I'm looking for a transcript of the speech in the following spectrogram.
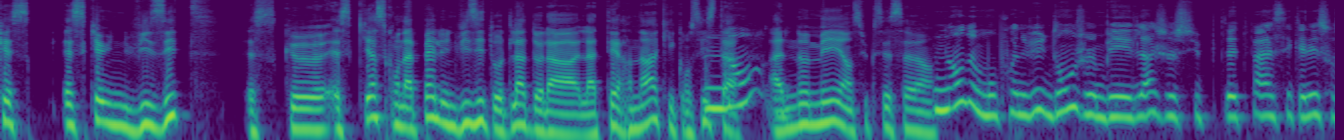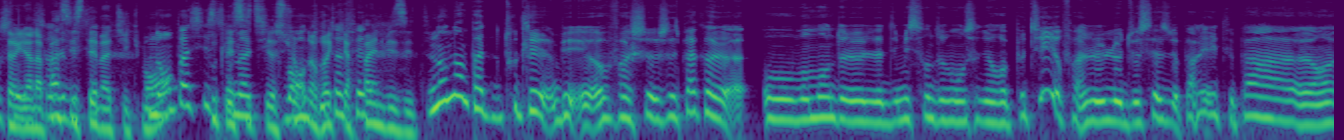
est-ce qu'il y a une visite est-ce qu'il est y a ce qu'on appelle une visite au-delà de la, la terna qui consiste à, nommer un successeur? Non, de mon point de vue, non. Je, mais là, je suis peut-être pas assez calée sur ça. Il n'y en a pas systématiquement. Non, pas systématiquement. Toutes les situations ne requièrent pas une visite. Non, non, pas toutes les. enfin, j'espère qu'au moment de la démission de Monseigneur Petit, enfin, le, diocèse de Paris était pas, euh,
